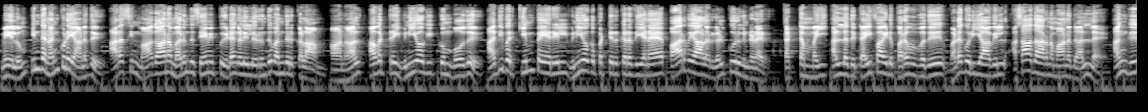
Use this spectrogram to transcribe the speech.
மேலும் இந்த நன்கொடையானது அரசின் மாகாண மருந்து சேமிப்பு இடங்களிலிருந்து வந்திருக்கலாம். ஆனால் அவற்றை விநியோகிக்கும் போது அதிபர் கிம் பெயரில் விநியோகப்பட்டிருக்கிறது என பார்வையாளர்கள் கூறுகின்றனர். தட்டம்மை அல்லது டைபாய்டு பரவுவது வடகொரியாவில் அசாதாரணமானது அல்ல. அங்கு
